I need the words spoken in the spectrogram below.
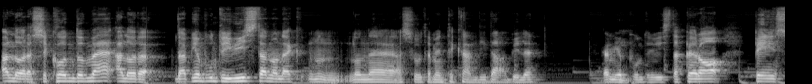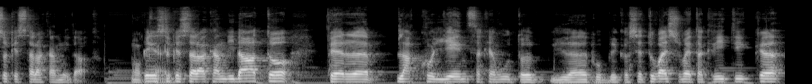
Allora, secondo me, allora, dal mio punto di vista non è, non è assolutamente candidabile, dal mio Mm. punto di vista, però penso che sarà candidato. Ok. Penso che sarà candidato per l'accoglienza che ha avuto il pubblico. Se tu vai su Metacritic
